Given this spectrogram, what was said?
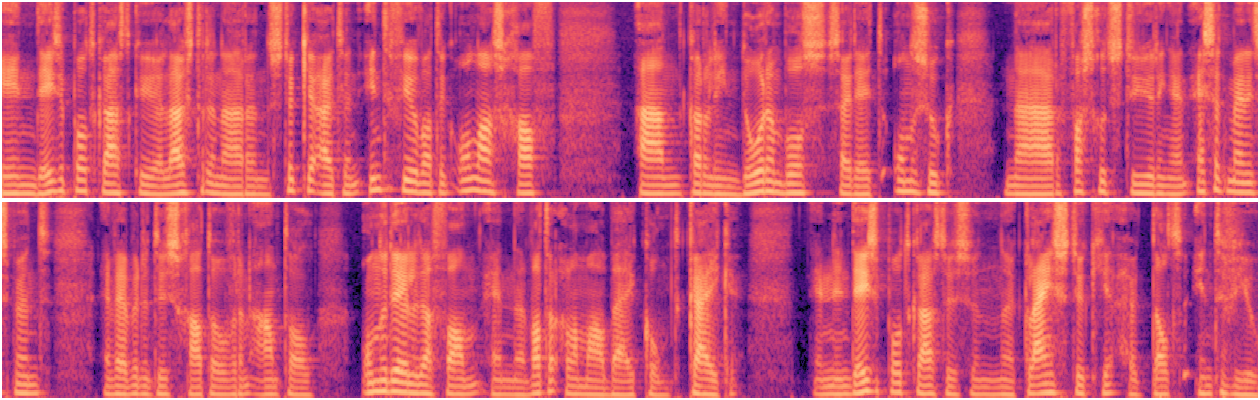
In deze podcast kun je luisteren naar een stukje uit een interview wat ik onlangs gaf aan Carolien Dorenbos. Zij deed onderzoek naar vastgoedsturing en asset management. En we hebben het dus gehad over een aantal onderdelen daarvan en eh, wat er allemaal bij komt kijken. En in deze podcast dus een eh, klein stukje uit dat interview.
